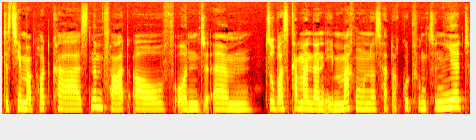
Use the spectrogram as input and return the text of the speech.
das Thema Podcast nimmt Fahrt auf und ähm, sowas kann man dann eben machen und das hat auch gut funktioniert.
